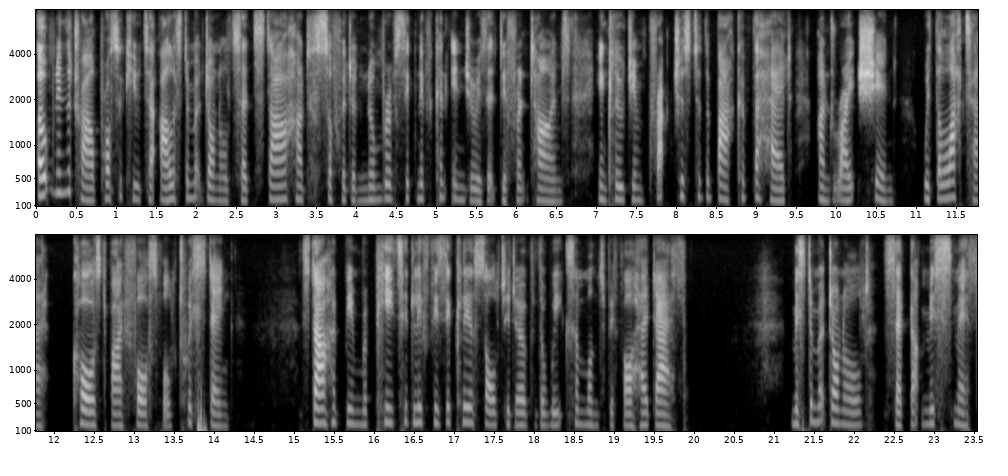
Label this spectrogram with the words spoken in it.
Opening the trial, prosecutor Alistair MacDonald said Star had suffered a number of significant injuries at different times, including fractures to the back of the head and right shin, with the latter caused by forceful twisting. Star had been repeatedly physically assaulted over the weeks and months before her death. Mr. MacDonald said that Miss Smith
